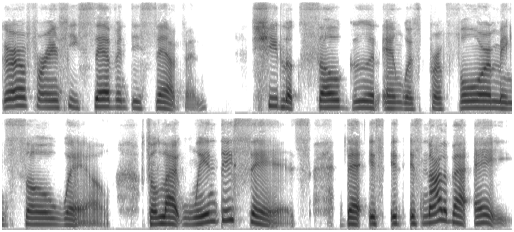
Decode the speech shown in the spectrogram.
Girlfriend, she's 77. She looked so good and was performing so well. So, like Wendy says, that it's it, it's not about age.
